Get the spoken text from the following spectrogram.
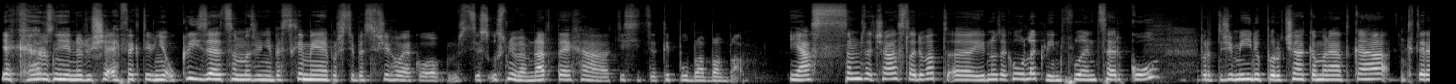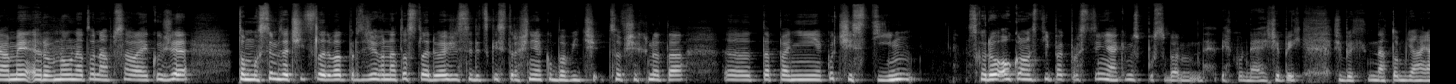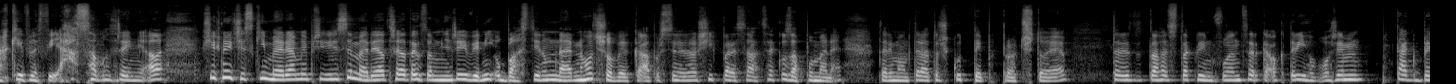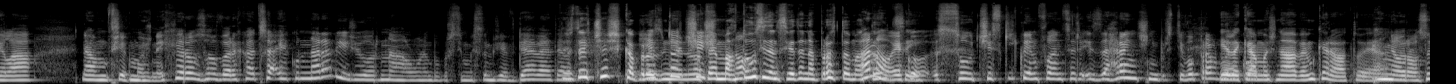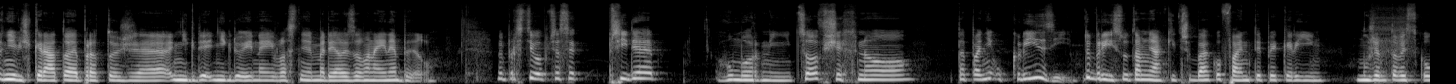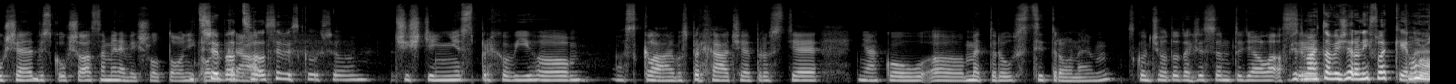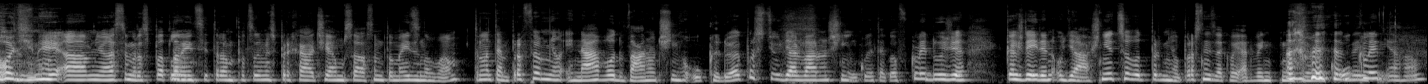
jak hrozně jednoduše, efektivně uklízet, samozřejmě bez chemie, prostě bez všeho, jako prostě s úsměvem na rtech a tisíce typů, bla, bla, bla. Já jsem začala sledovat jednu takovouhle influencerku, protože mi ji doporučila kamarádka, která mi rovnou na to napsala, jakože to musím začít sledovat, protože ona to sleduje, že se vždycky strašně jako baví, co všechno ta, eh, ta paní jako čistí. Shodou okolností pak prostě nějakým způsobem, jako ne, že bych, že bych na to měla nějaký vliv, já samozřejmě, ale všechny český média mi přijde, že se média třeba tak zaměří v jedné oblasti jenom na jednoho člověka a prostě na dalších 50 se jako zapomene. Tady mám teda trošku tip, proč to je tady tahle takhle influencerka, o který hovořím, tak byla na všech možných rozhovorech, ale třeba jako na žurnálu, nebo prostě myslím, že v DVT. Takže to je Češka pro je změnu, to, Češ... no, to je matoucí, no, ten svět je naprosto matoucí. Ano, jako jsou český influenceři i zahraniční, prostě opravdu. Je, jako... tak já možná vím, která to je. No rozhodně víš, která to je, protože nikdy nikdo jiný vlastně medializovaný nebyl. Mi prostě občas přijde humorný, co všechno ta paní uklízí. Dobrý, jsou tam nějaký třeba jako fajn typy, který můžem to vyzkoušet. Vyzkoušela jsem mi, nevyšlo to několikrát. Třeba co asi vyzkoušela? Čištění sprchového skla nebo sprcháče prostě nějakou uh, metodou s citronem. Skončilo to tak, že jsem to dělala asi... Že to máš tam vyžraný fleky, Půl ne? hodiny a měla jsem rozpatlaný hmm. citron po celém sprcháči a musela jsem to mít znova. Tenhle ten profil měl i návod vánočního úklidu. Jak prostě udělat vánoční úklid jako v klidu, že každý den uděláš něco od prvního prosince, takový adventní úklid. Aha.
